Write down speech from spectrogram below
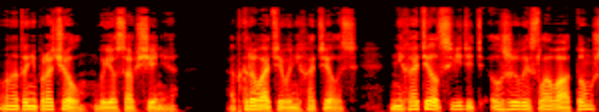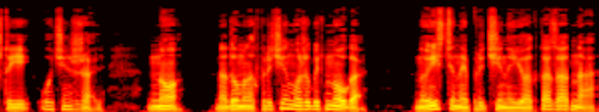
он это не прочел в ее сообщении. Открывать его не хотелось. Не хотелось видеть лживые слова о том, что ей очень жаль. Но надуманных причин может быть много. Но истинная причина ее отказа одна.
